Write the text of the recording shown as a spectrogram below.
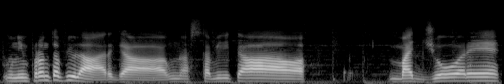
un'impronta più larga una stabilità maggiore,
